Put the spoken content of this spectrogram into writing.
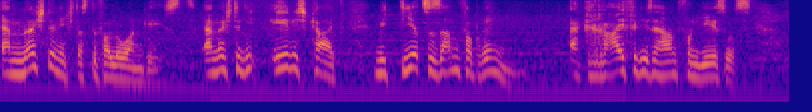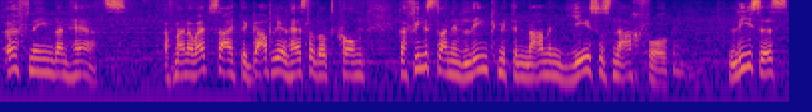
Er möchte nicht, dass du verloren gehst. Er möchte die Ewigkeit mit dir zusammen verbringen. Ergreife diese Hand von Jesus. Öffne ihm dein Herz. Auf meiner Webseite gabrielhessler.com, da findest du einen Link mit dem Namen Jesus nachfolgen. Lies es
